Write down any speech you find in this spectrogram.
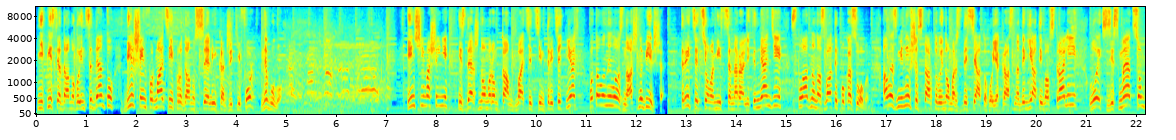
ні після даного інциденту більше інформації про дану Celica GT4 не було. Іншій машині із держномером КАМ 2735 поталонило значно більше. 37 місце на ралі Фінляндії складно назвати показовим, але змінивши стартовий номер з 10-го якраз на 9-й в Австралії, Лойкс зі Смедсом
